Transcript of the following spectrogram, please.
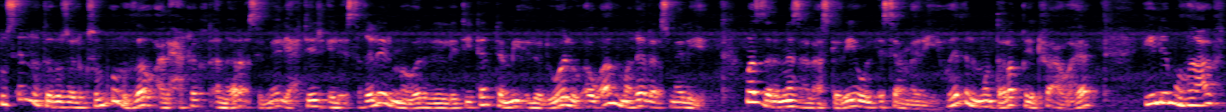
تسلط روزا لوكسمبورغ الضوء على حقيقة أن رأس المال يحتاج إلى استغلال الموارد التي تنتمي إلى دول أو أنظمة غير رأسمالية مصدر النزعة العسكرية والاستعمارية وهذا المنطلق يدفعها إلى مضاعفة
